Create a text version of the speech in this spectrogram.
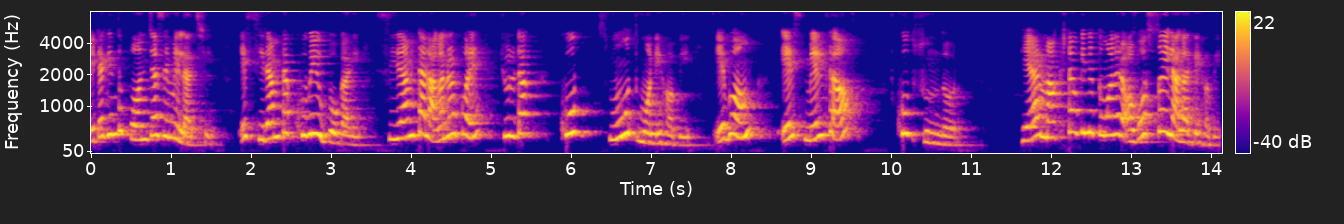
এটা কিন্তু পঞ্চাশ এমএল আছে। এই সিরামটা খুবই উপকারী। সিরামটা লাগানোর পরে চুলটা খুব স্মুথ মনে হবে এবং এর স্মেলটাও খুব সুন্দর। হেয়ার মাস্কটাও কিন্তু তোমাদের অবশ্যই লাগাতে হবে।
